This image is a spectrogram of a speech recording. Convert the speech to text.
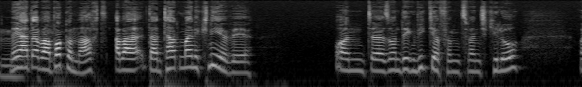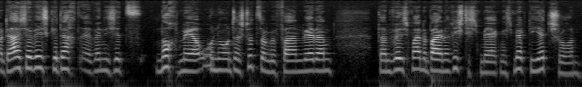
Nee, hat aber Bock gemacht, aber dann taten meine Knie weh. Und äh, so ein Ding wiegt ja 25 Kilo. Und da habe ich ja wirklich gedacht, ey, wenn ich jetzt noch mehr ohne Unterstützung gefahren wäre, dann, dann würde ich meine Beine richtig merken. Ich merke die jetzt schon.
